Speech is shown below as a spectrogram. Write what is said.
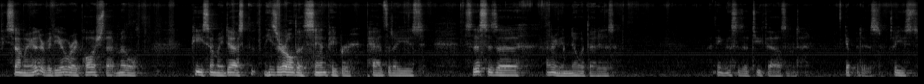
if you saw my other video where I polished that metal piece on my desk, these are all the sandpaper pads that I used. So this is a, I don't even know what that is. I think this is a 2000. Yep, it is. So I used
